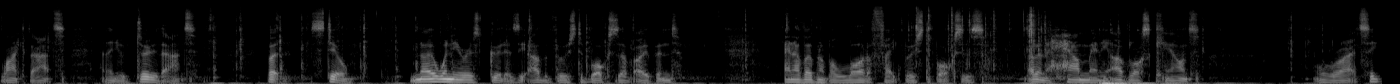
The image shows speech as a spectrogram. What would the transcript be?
like that, and then you'll do that. But still, nowhere near as good as the other booster boxes I've opened. And I've opened up a lot of fake booster boxes. I don't know how many, I've lost count. Alright, see,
